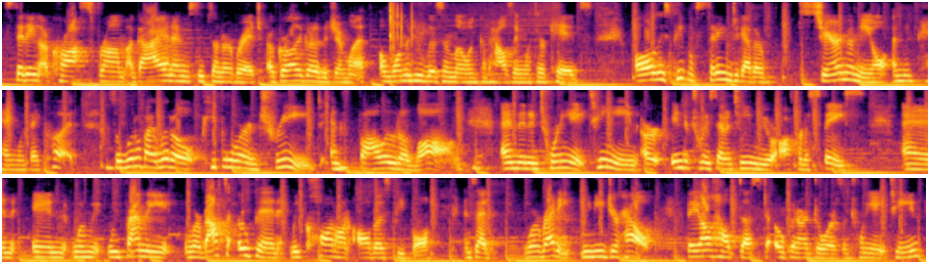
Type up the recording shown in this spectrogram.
sitting across from a guy I know who sleeps under a bridge, a girl I go to the gym with, a woman who lives in low income housing with her kids. All these people sitting together, sharing a meal, and then paying what they could. Mm-hmm. So little by little, people were intrigued and mm-hmm. followed along. And then in 2018 or into 2017, we were offered a space and in when we, we finally were about to open, we called on all those people and said, We're ready. We need your help. They all helped us to open our doors in 2018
